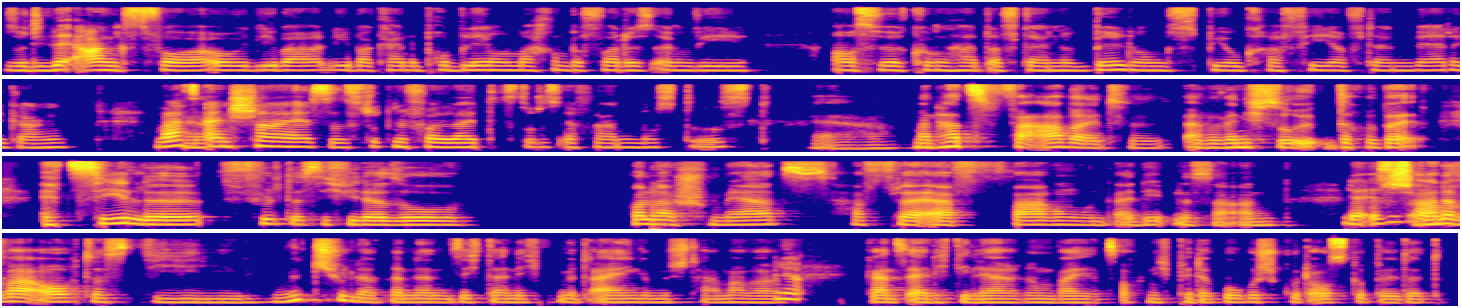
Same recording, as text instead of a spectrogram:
So diese Angst vor, oh, lieber, lieber keine Probleme machen, bevor das irgendwie Auswirkungen hat auf deine Bildungsbiografie, auf deinen Werdegang. Was ja, ein Scheiß. Es tut mir voll leid, dass du das erfahren musstest. ja. Man hat es verarbeitet, aber wenn ich so darüber erzähle, fühlt es sich wieder so voller schmerzhafter Erfahrungen und Erlebnisse an. Ja, ist Schade auch. war auch, dass die Mitschülerinnen sich da nicht mit eingemischt haben, aber Ja. ganz ehrlich, die Lehrerin war jetzt auch nicht pädagogisch gut ausgebildet.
